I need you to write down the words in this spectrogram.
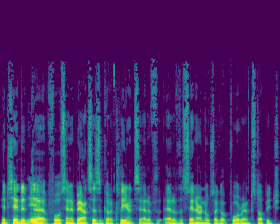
Attended Yeah. uh, four centre bounces and got a clearance out of out of the centre, and also got four round stoppage.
